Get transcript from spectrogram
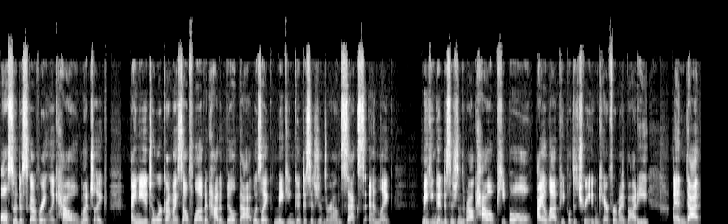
also discovering like how much like I needed to work on my self love and how to build that was like making good decisions around sex and like making good decisions about how people I allowed people to treat and care for my body. And that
